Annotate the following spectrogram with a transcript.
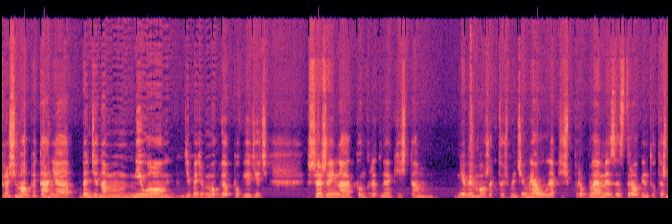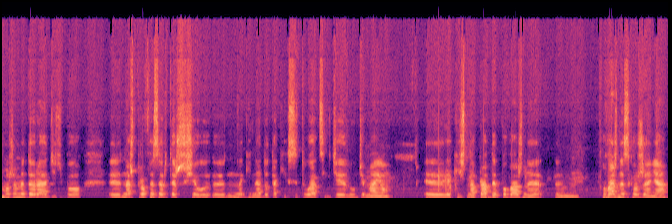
prosimy o pytania. Będzie nam miło, gdzie będziemy mogli odpowiedzieć szerzej na konkretne jakieś tam, nie wiem, może ktoś będzie miał jakieś problemy ze zdrowiem, to też możemy doradzić, bo y, nasz profesor też się y, nagina do takich sytuacji, gdzie ludzie mają y, jakieś naprawdę poważne, poważne schorzenia.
